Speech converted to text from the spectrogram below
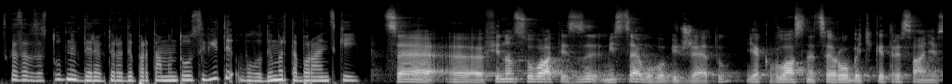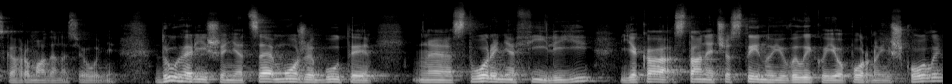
сказав заступник директора департаменту освіти Володимир Таборанський. Це е, фінансувати з місцевого бюджету, як власне це робить Китрисанівська громада на сьогодні. Друге рішення це може бути бути е, створення філії, яка стане частиною великої опорної школи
